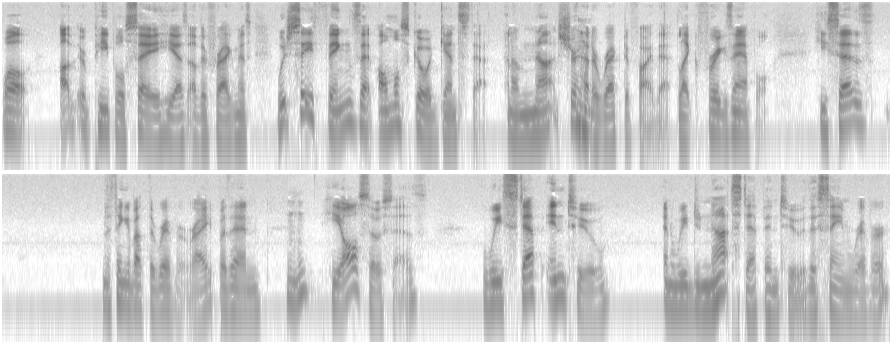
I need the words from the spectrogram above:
Well, other people say he has other fragments which say things that almost go against that, and I'm not sure how to rectify that. Like for example, he says the thing about the river, right? But then Mhm. he also says we step into and we do not step into the same river.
